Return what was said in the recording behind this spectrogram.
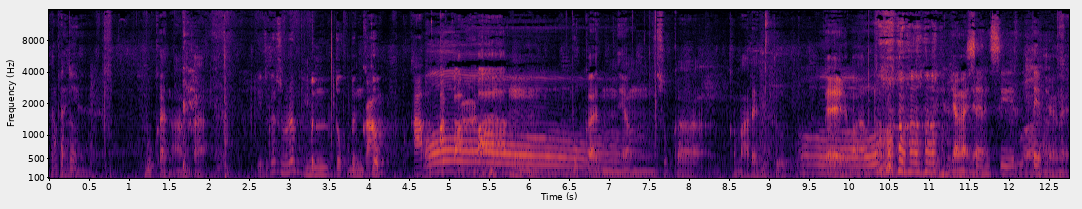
Apa tuh? katanya. Bukan angka Itu kan sebenarnya bentuk Bentuk. kam- Oh. kapak. bukan yang suka kemarin itu. Oh. Eh, maaf. jangan jangan. sensitif. Jangan.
